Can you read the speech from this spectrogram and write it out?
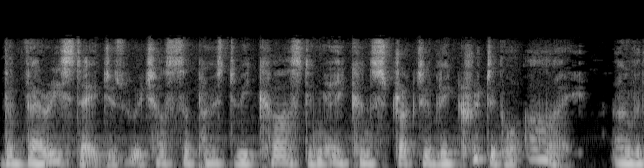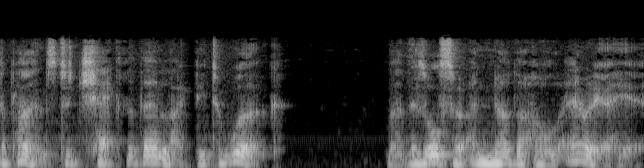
the very stages which are supposed to be casting a constructively critical eye over the plans to check that they're likely to work. Now, there's also another whole area here.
